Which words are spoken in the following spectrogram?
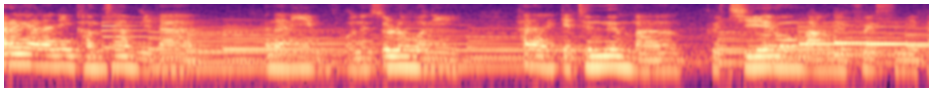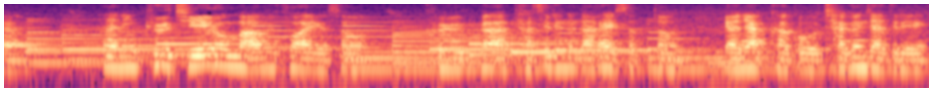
사랑의 하나님 감사합니다. 하나님 오늘 솔로몬이 하나님께 듣는 마음 그 지혜로운 마음을 구했습니다. 하나님 그 지혜로운 마음을 구하여서 그가 다스리는 나라에 있었던 연약하고 작은 자들의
